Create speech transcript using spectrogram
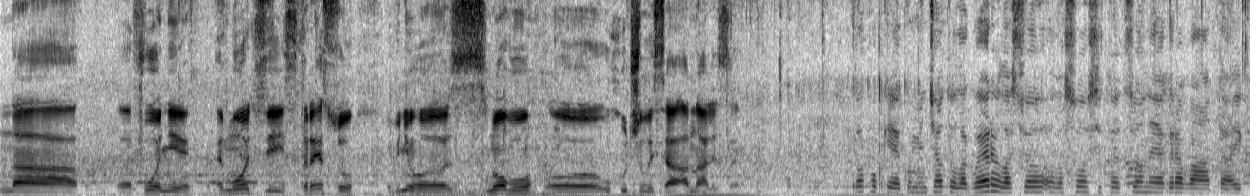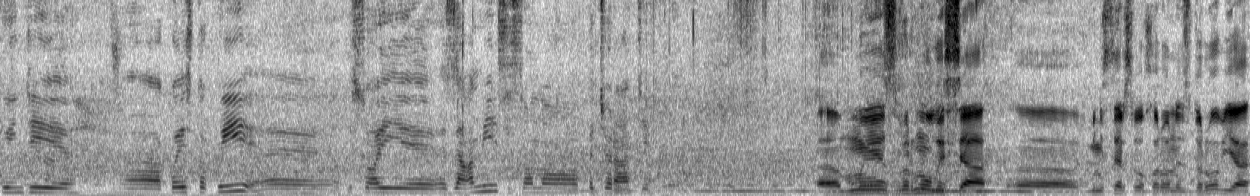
на е, фоні емоцій, стресу, в нього знову ухудшилися аналізи. Dopo che è cominciato la guerra la sua, la sua situazione è aggravata e quindi eh, questo qui eh, i suoi esami si sono peggiorati. Ми звернулися Міністерство охорони здоров'я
